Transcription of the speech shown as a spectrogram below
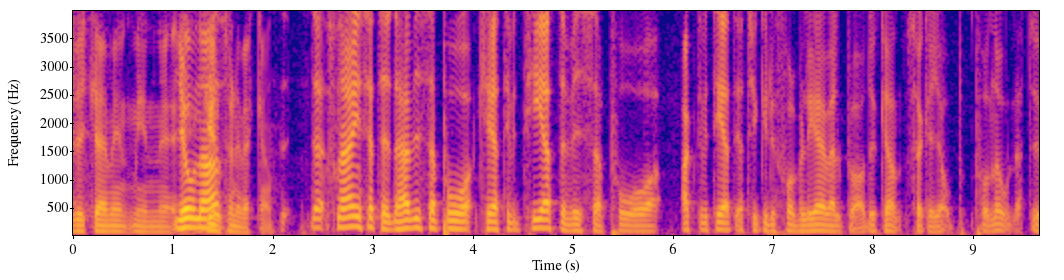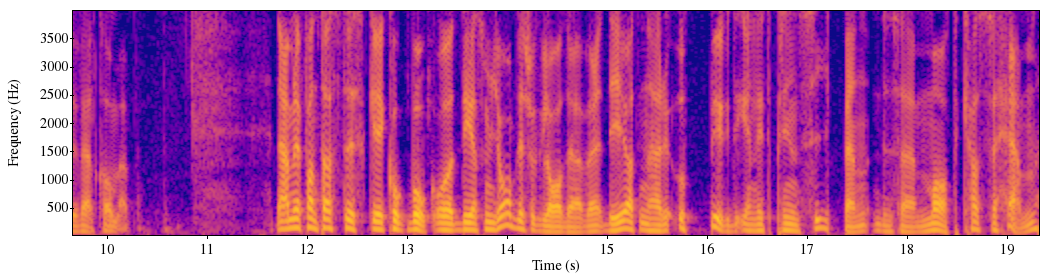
Erika är min, min eh, Jonas. Günther i veckan. det- sådana här initiativ, det här visar på kreativitet, det visar på aktivitet. Jag tycker du formulerar väldigt bra. Du kan söka jobb på Nordnet. Du är välkommen. Nej, men en fantastisk eh, kokbok och det som jag blir så glad över, det är ju att den här är uppbyggd enligt principen, det vill säga matkasse hem,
